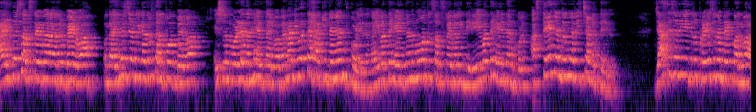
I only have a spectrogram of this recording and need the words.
ಐನೂರು ಸಬ್ಸ್ಕ್ರೈಬರ್ ಆದರೂ ಬೇಡವಾ? ಒಂದು ಐನೂರು ಜನರಿಗಾದರೂ ತಲುಪೋದು ಬೇಡವಾ? ಇಷ್ಟೊಂದು ಒಳ್ಳೇದನ್ನು ಹೇಳ್ತಾ ಇರುವಾಗ ನಾನು ಇವತ್ತೇ ಹಾಕಿದ್ದೇನೆ ಅಂದ್ಕೊಳ್ಳಿ ಅದನ್ನು. ಇವತ್ತೇ ಹೇಳಿದ್ದೆ ಅಂದ್ರೆ ಮೂವತ್ತು ಸಬ್ಸ್ಕ್ರೈಬರ್ ಇದ್ದೀರಿ. ಇವತ್ತೇ ಹೇಳಿದೆ ಅಂದ್ಕೊಳ್ಳಿ. ಅಷ್ಟೇ ಜನರನ್ನ ರೀಚ್ ಆಗುತ್ತೆ ಇದು. ಜಾಸ್ತಿ ಜನರಿಗೆ ಇದ್ರ ಪ್ರಯೋಜನ ಬೇಕು ಅಲ್ವಾ?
